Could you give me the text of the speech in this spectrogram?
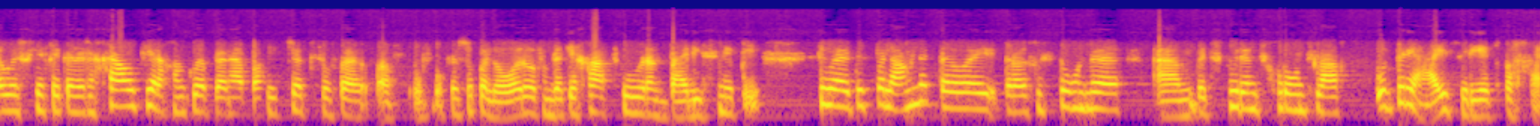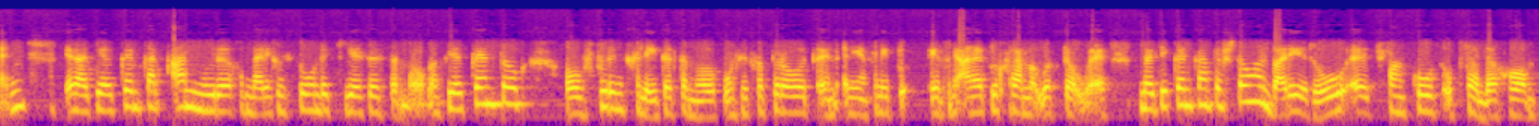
ouers gee vir kinders geldjie, dan gaan koop 'n pakkie chips of 'n of of of 'n sjokolade of 'n blikkie gaskoer dan by die snippie. So dit is belangrik dat hy dat hy gesonde ehm um, voedingsgrondslag ook by die huis reeds begin en dat jy jou kind kan aanmoedig om daai gesonde keuses te maak. En vir jou kind ook al voedingsgeletterd te maak. Ons het gepraat in in een van die een van die ander programme ook daaroor. Dat jy kind kan verstaan wat die rol is van kos op sy liggaam,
